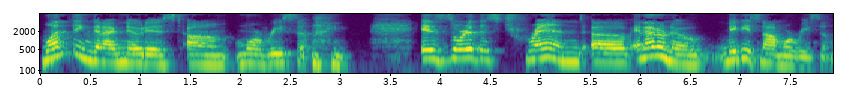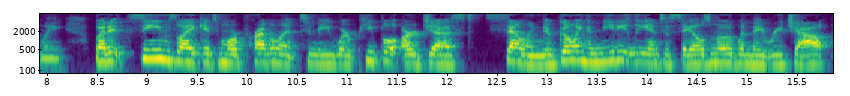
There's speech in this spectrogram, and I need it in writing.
One thing that I've noticed um, more recently is sort of this trend of, and I don't know, maybe it's not more recently, but it seems like it's more prevalent to me where people are just selling. They're going immediately into sales mode when they reach out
